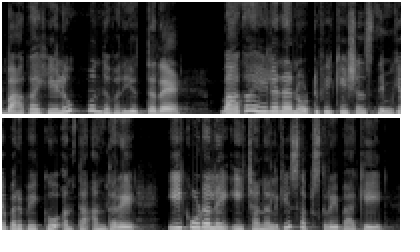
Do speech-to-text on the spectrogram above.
ಭಾಗ ಹೇಳು ಮುಂದುವರಿಯುತ್ತದೆ. ಭಾಗ ಏಳರ ನೋಟಿಫಿಕೇಷನ್ಸ್ ನಿಮಗೆ ಬರಬೇಕು ಅಂತ ಅಂದರೆ ಈ ಕೂಡಲೇ ಈ ಚಾನಲ್ಗೆ ಸಬ್ಸ್ಕ್ರೈಬ್ ಆಗಿ.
